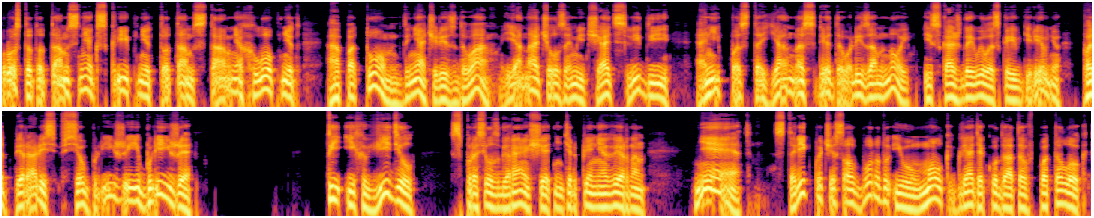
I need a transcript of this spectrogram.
Просто то там снег скрипнет, то там ставня хлопнет. А потом, дня через два, я начал замечать следы. Они постоянно следовали за мной, и с каждой вылазкой в деревню подбирались все ближе и ближе. «Ты их видел?» — спросил сгорающий от нетерпения Вернон. «Нет». Старик почесал бороду и умолк, глядя куда-то в потолок.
